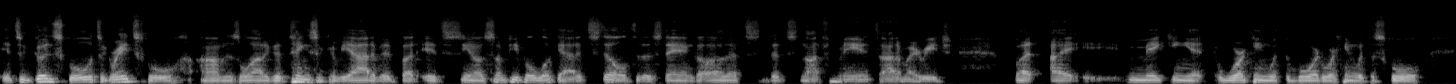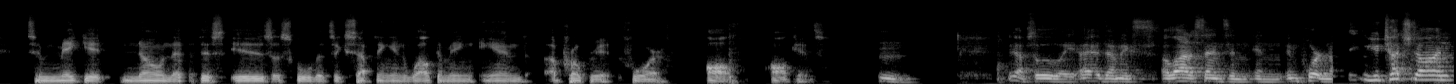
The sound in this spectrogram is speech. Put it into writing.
it's a good school. It's a great school. Um, there's a lot of good things that can be out of it, but it's you know some people look at it still to this day and go, oh, that's that's not for me. It's out of my reach. But I making it working with the board, working with the school to make it known that this is a school that's accepting and welcoming and appropriate for all all kids. Mm. Yeah, absolutely. I, that makes a lot of sense and, and important. You touched on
